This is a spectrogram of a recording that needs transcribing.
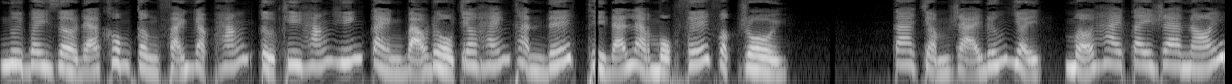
Ngươi bây giờ đã không cần phải gặp hắn từ khi hắn hiến tàn bảo đồ cho hắn thành đế thì đã là một phế vật rồi. Ta chậm rãi đứng dậy, mở hai tay ra nói.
